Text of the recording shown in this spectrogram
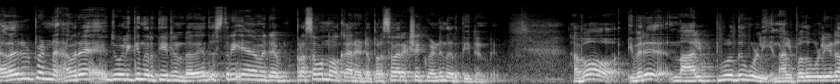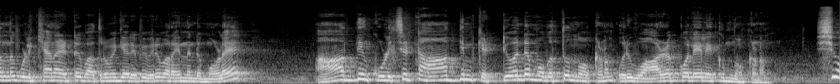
അതായത് ഒരു പെണ്ണ് അവരെ ജോലിക്ക് നിർത്തിയിട്ടുണ്ട്. അതായത് സ്ത്രീ മറ്റേ പ്രസവം നോക്കാനായിട്ട് പ്രസവരക്ഷയ്ക്ക് വേണ്ടി നിർത്തിയിട്ടുണ്ട്. അപ്പോൾ ഇവർ നാൽപ്പത് കുളി നാൽപ്പത് കുളിയുടെ അന്ന് കുളിക്കാനായിട്ട് ബാത്റൂമിൽ കയറിയപ്പോൾ ഇവർ പറയുന്നുണ്ട് മോളെ ആദ്യം കുളിച്ചിട്ട് ആദ്യം കെട്ടിയോന്റെ മുഖത്തും നോക്കണം ഒരു വാഴക്കൊലയിലേക്കും നോക്കണം. ഷോ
